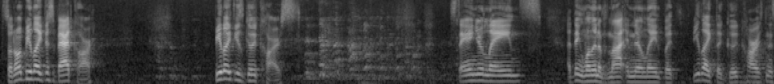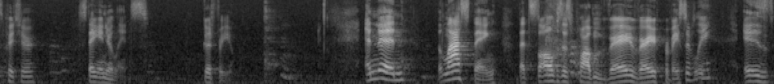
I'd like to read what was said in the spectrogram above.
So don't be like this bad car. Be like these good cars. Stay in your lanes. I think one of them's not in their lane, but be like the good cars in this picture. Stay in your lanes. Good for you. And then the last thing that solves this problem very, very pervasively is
